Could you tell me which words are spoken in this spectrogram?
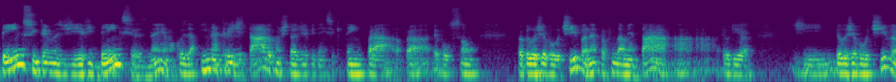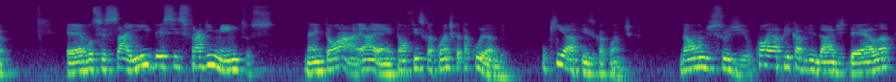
denso em termos de evidências, né? É uma coisa inacreditável a quantidade de evidência que tem para a evolução, para a biologia evolutiva, né? Para fundamentar a, a teoria de biologia evolutiva, é você sair desses fragmentos, né? Então, ah, é, é, então a física quântica está curando. O que é a física quântica? Da onde surgiu? Qual é a aplicabilidade dela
